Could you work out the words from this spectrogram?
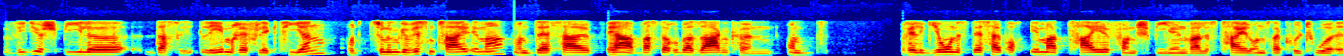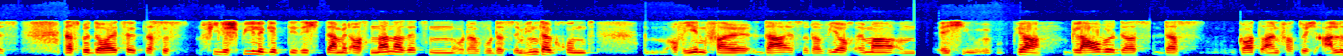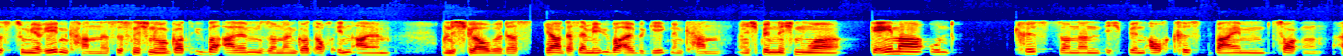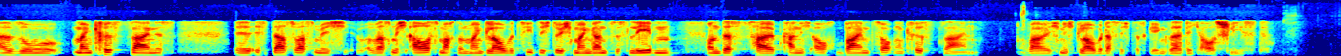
Videospiele das Leben reflektieren und zu einem gewissen Teil immer und deshalb ja was darüber sagen können und Religion ist deshalb auch immer Teil von Spielen, weil es Teil unserer Kultur ist. Das bedeutet, dass es viele Spiele gibt, die sich damit auseinandersetzen oder wo das im Hintergrund auf jeden Fall da ist oder wie auch immer. Und ich ja, glaube, dass, dass Gott einfach durch alles zu mir reden kann. Es ist nicht nur Gott über allem, sondern Gott auch in allem. Und ich glaube, dass, ja, dass er mir überall begegnen kann. Ich bin nicht nur Gamer und Christ, sondern ich bin auch Christ beim Zocken. Also mein Christsein ist äh, ist das, was mich was mich ausmacht und mein Glaube zieht sich durch mein ganzes Leben und deshalb kann ich auch beim Zocken Christ sein, weil ich nicht glaube, dass sich das gegenseitig ausschließt.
